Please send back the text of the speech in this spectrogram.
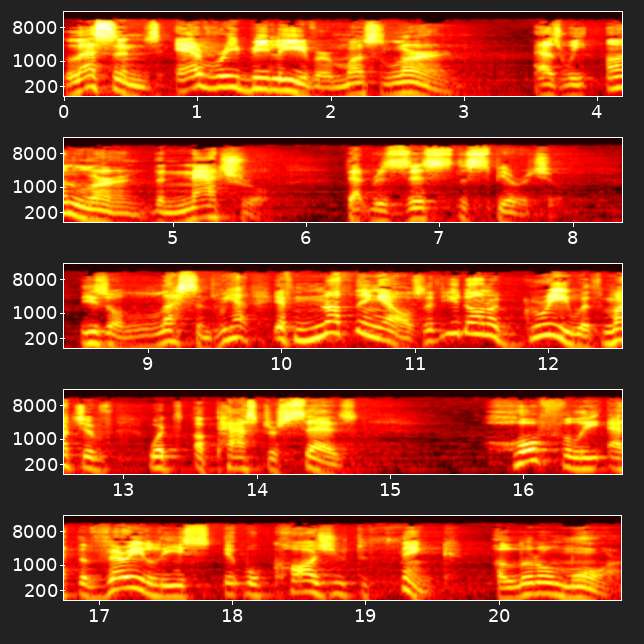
lessons every believer must learn as we unlearn the natural that resists the spiritual. These are lessons we have. If nothing else, if you don't agree with much of what a pastor says, hopefully, at the very least, it will cause you to think a little more,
